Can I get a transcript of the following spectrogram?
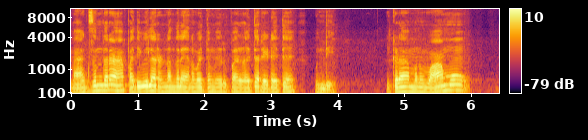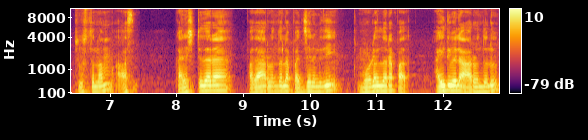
మ్యాక్సిమం ధర పదివేల రెండు వందల ఎనభై తొమ్మిది రూపాయలు అయితే రేట్ అయితే ఉంది. ఇక్కడ మనం వాము చూస్తున్నాం. అస్- కనిష్ట ధర పదహారు వందల పద్దెనిమిది మోడల్ ధర ప ఐదు వేల ఆరు వందలు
